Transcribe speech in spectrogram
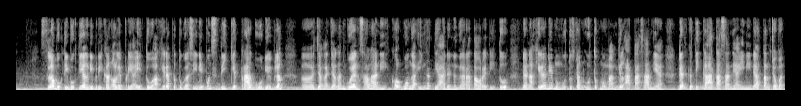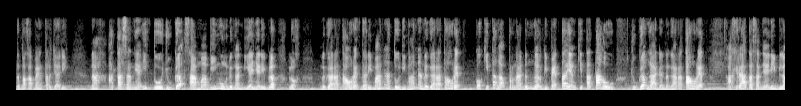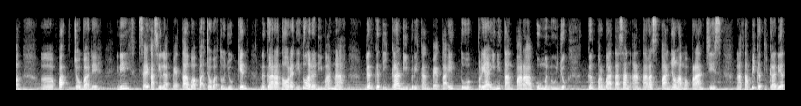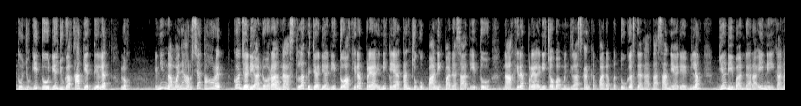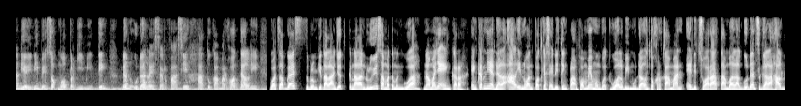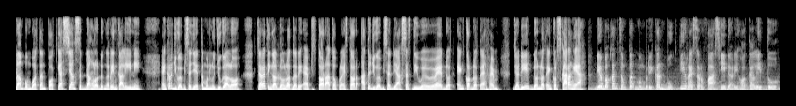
Setelah bukti-bukti yang diberikan oleh pria itu, akhirnya petugas ini pun sedikit ragu. Dia bilang, e, jangan-jangan gue yang salah nih. Kok gue nggak inget ya ada negara Tauret itu? Dan akhirnya dia memutuskan untuk memanggil atasannya. Dan ketika atasannya ini datang, coba tebak apa yang terjadi. Nah, atasannya itu juga sama bingung dengan dianya. Dia bilang, loh, negara Tauret dari mana tuh? Di mana negara Tauret? Kok kita nggak pernah dengar di peta yang kita tahu juga nggak ada negara Tauret. Akhirnya atasannya ini bilang, e, Pak coba deh, ini saya kasih lihat peta, Bapak coba tunjukin negara Tauret itu ada di mana. Dan ketika diberikan peta itu, pria ini tanpa ragu menunjuk ke perbatasan antara Spanyol sama Prancis. Nah, tapi ketika dia tunjuk itu, dia juga kaget. Dia lihat, loh, ini namanya harusnya Tauret. Kok jadi Andorra? Nah, setelah kejadian itu, akhirnya pria ini kelihatan cukup panik pada saat itu. Nah, akhirnya pria ini coba menjelaskan kepada petugas dan atasannya. Dia bilang, dia di bandara ini karena dia ini besok mau pergi meeting dan udah reservasi satu kamar hotel nih. What's up guys? Sebelum kita lanjut, kenalan dulu yuk sama temen gue, namanya Anchor. Anchor ini adalah all-in-one podcast editing platform yang membuat gue lebih mudah untuk rekaman, edit suara, tambah lagu, dan segala hal dalam pembuatan podcast yang sedang lo dengerin kali ini. Anchor juga bisa bisa jadi temen lu juga loh. Cara tinggal download dari App Store atau Play Store atau juga bisa diakses di www.anchor.fm. Jadi download Anchor sekarang ya. Dia bahkan sempat memberikan bukti reservasi dari hotel itu.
